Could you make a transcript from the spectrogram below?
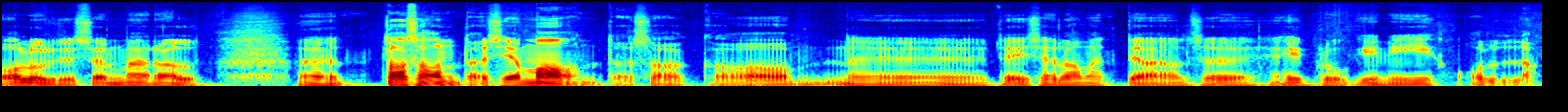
olulisel määral äh, tasandas ja maandas, aga äh, teisel ametiajal see ei pruugi nii olla.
